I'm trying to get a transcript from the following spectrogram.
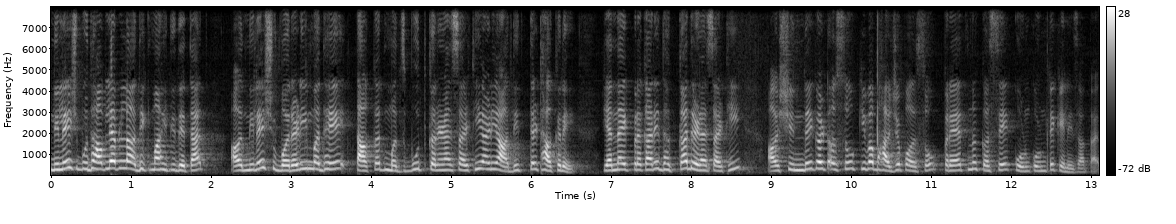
निलेश बुधावले आपल्याला अधिक माहिती देतात. निलेश वरळीमध्ये ताकद मजबूत करण्यासाठी आणि आदित्य ठाकरे यांना एक प्रकारे धक्का देण्यासाठी शिंदे गट असो किंवा भाजप असो प्रयत्न कसे कोणकोणते केले जातात?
